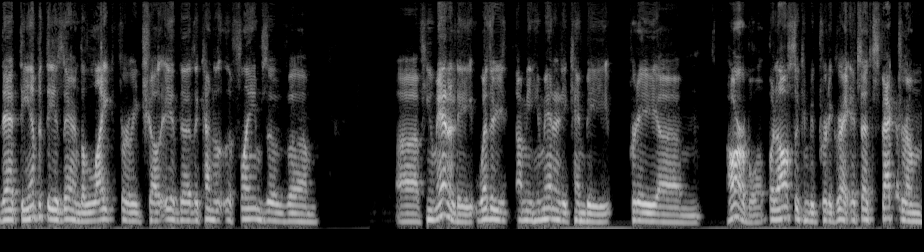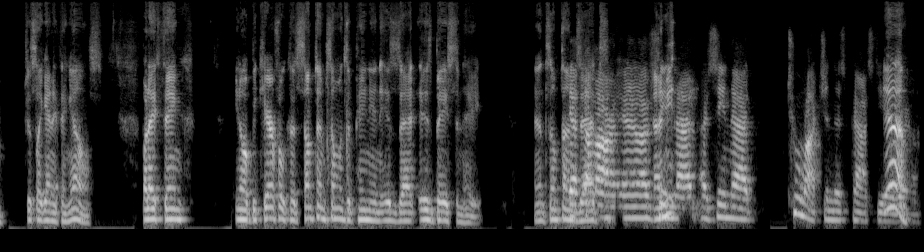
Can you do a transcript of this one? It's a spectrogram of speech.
that the empathy is there and the light for each other, eh, the the kind of the flames of um, of humanity. Whether you, I mean, humanity can be pretty um, horrible, but also can be pretty great. It's that spectrum, just like anything else. But I think you know, be careful because sometimes someone's opinion is that is based in hate, and sometimes Yes, that's are, and I've I seen mean- that. I've seen that too much in this past year. Yeah. where,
